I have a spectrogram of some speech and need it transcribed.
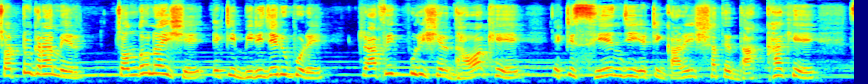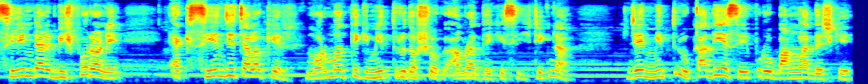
চট্টগ্রামের চন্দনাইশে একটি ব্রিজের উপরে ট্রাফিক পুলিশের ধাওয়া খেয়ে একটি সিএনজি একটি গাড়ির সাথে ধাক্কা খেয়ে সিলিন্ডার বিস্ফোরণে এক সিএনজি চালকের মর্মান্তিক মৃত্যু দর্শক আমরা দেখেছি, ঠিক না? যে মৃত্যু কাঁদিয়েছে পুরো বাংলাদেশকে।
